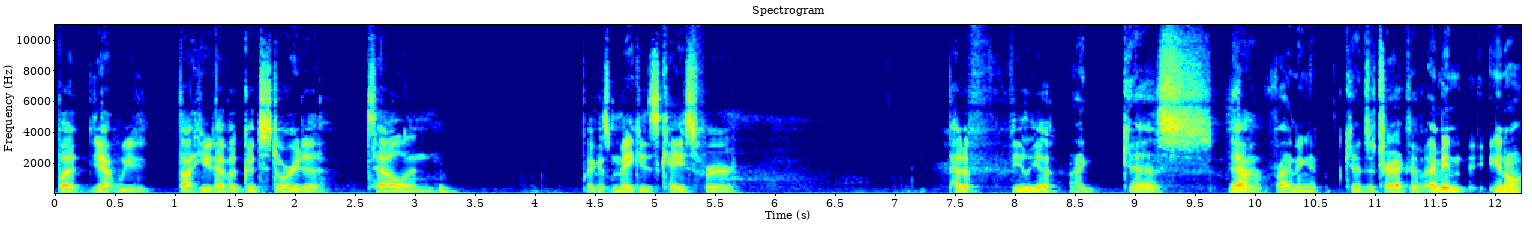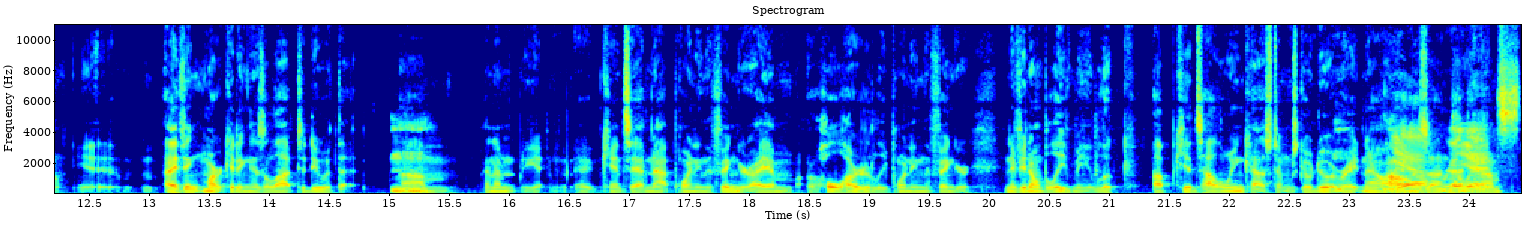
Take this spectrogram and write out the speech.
but yeah, we thought he'd have a good story to tell and I guess make his case for pedophilia. I guess for Yeah. finding kids attractive. I mean, you know, I think marketing has a lot to do with that. Mm-hmm. Um, and I'm, I can't say I'm not pointing the finger. I am wholeheartedly pointing the finger. And if you don't believe me, look up kids' Halloween costumes. Go do it right now on Yeah, Amazon.com. really. Yeah, it's-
